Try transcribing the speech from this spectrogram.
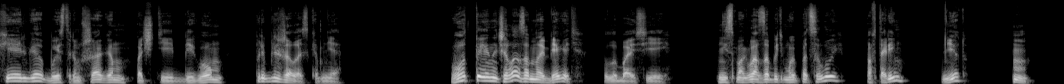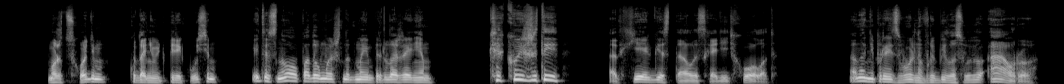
Хельга быстрым шагом, почти бегом, приближалась ко мне. «Вот ты и начала за мной бегать», — улыбаюсь ей. «Не смогла забыть мой поцелуй? Повторим?» Нет? Хм. Может, сходим, куда-нибудь перекусим, и ты снова подумаешь над моим предложением. Какой же ты... От Хельги стал исходить холод. Она непроизвольно врубила свою ауру.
